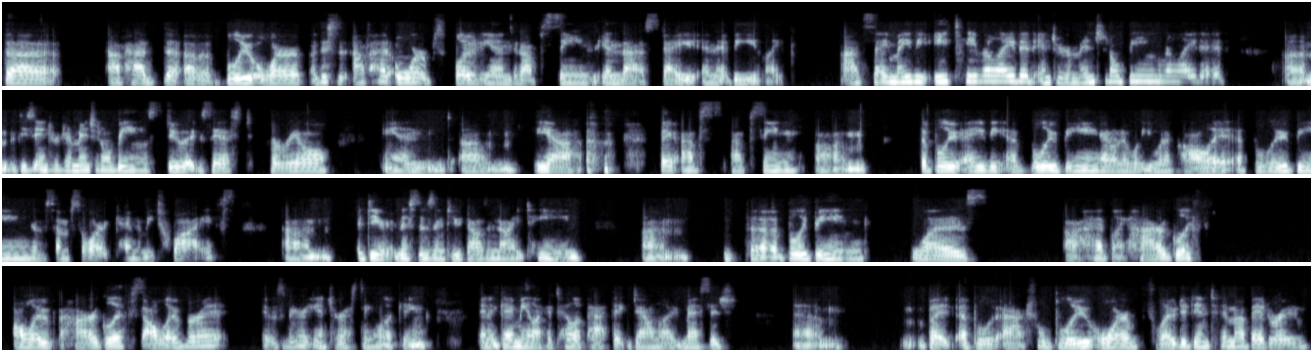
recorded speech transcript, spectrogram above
the I've had the uh, blue orb. This is I've had orbs float in that I've seen in that state, and it be like I'd say maybe ET related, interdimensional being related. Um, these interdimensional beings do exist for real, and um, yeah, they I've I've seen um, the blue av a blue being. I don't know what you want to call it, a blue being of some sort came to me twice. Um, dear, this is in 2019. Um, the blue being was uh, had like hieroglyph all over hieroglyphs all over it. It was very interesting looking, and it gave me like a telepathic download message. Um, but a blue actual blue orb floated into my bedroom,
